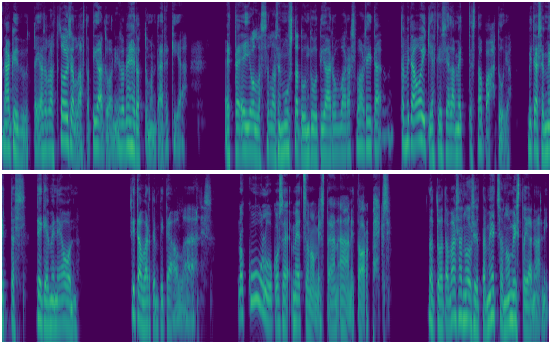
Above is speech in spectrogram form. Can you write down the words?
näkyvyyttä ja sellaista toisenlaista tietoa, niin se on ehdottoman tärkeää. Että ei olla sellaisen musta tuntuu tiedon varas, vaan siitä, että mitä oikeasti siellä mettässä tapahtuu ja mitä se mettäs tekeminen on. Sitä varten pitää olla äänessä. No kuuluuko se metsänomistajan ääni tarpeeksi? No tuota, mä sanoisin, että metsänomistajan ääni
